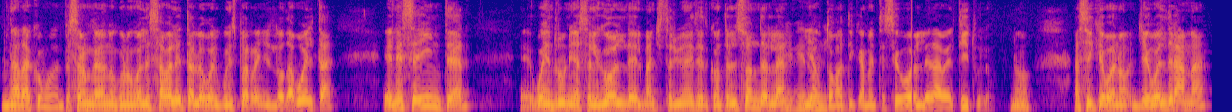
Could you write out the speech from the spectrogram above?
nada cómodo. Empezaron ganando con un gol de Zabaleta, luego el Park Rangers lo da vuelta. En ese Inter, eh, Wayne Rooney hace el gol del Manchester United contra el Sunderland y automáticamente ese gol le daba el título. ¿no? Así que bueno, llegó el drama,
